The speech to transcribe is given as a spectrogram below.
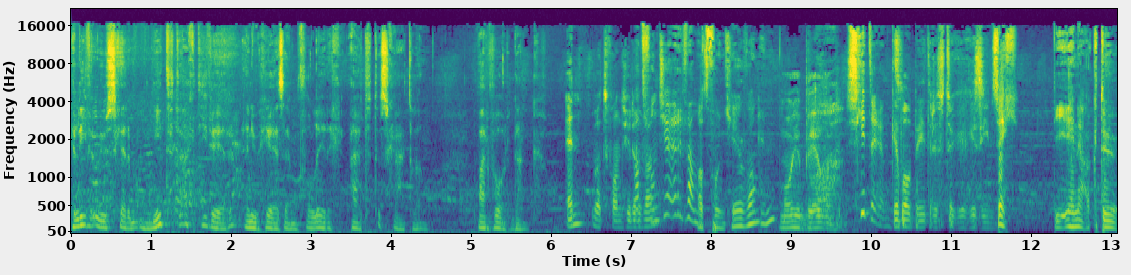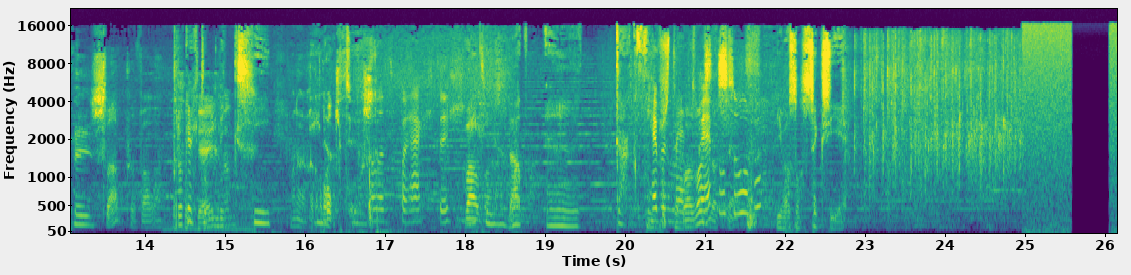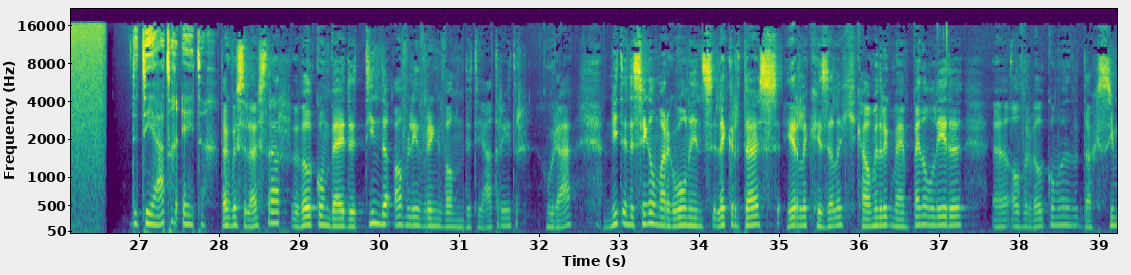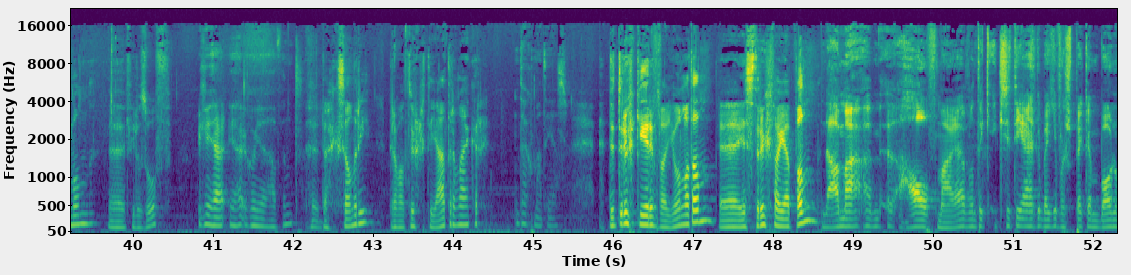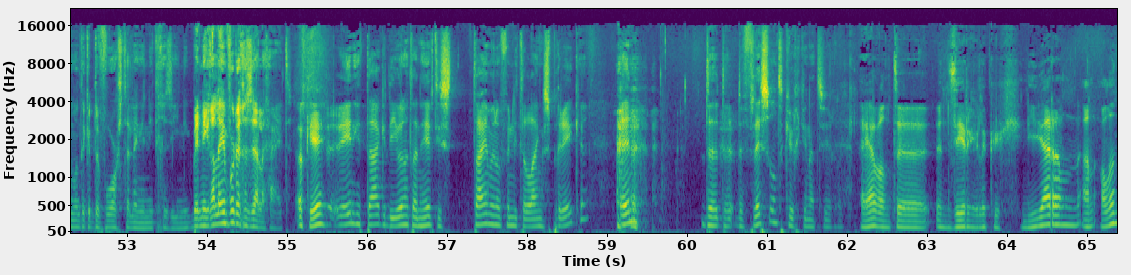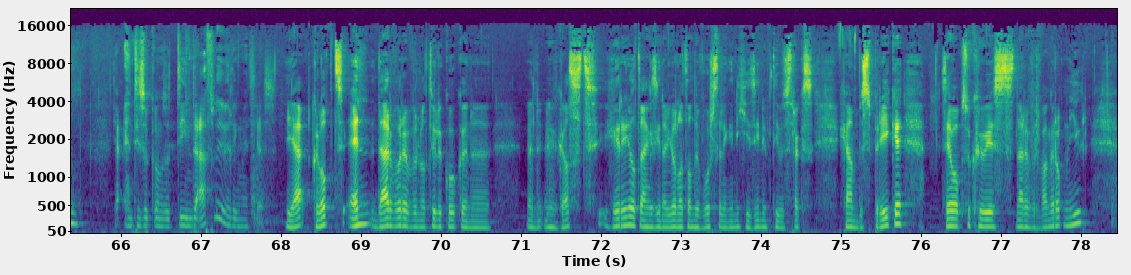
Gelieve uw scherm niet te activeren en uw gsm volledig uit te schakelen. Waarvoor dank. En, wat vond je Wat ervan? vond je ervan? Wat vond je ervan? Mooie beelden. Schitterend. Ik heb al betere stukken gezien. Zeg, die ene acteur. In slaap gevallen. Wat Trok echt op niks. Die Wat een ene rotvorst. Wat prachtig. Wat was dat? Eh, Ik kaakvoerster. heb er Wat dat, twijfels over. Die was al sexy, hè? De Theatereter. Dag beste luisteraar, welkom bij de tiende aflevering van De Theatereter. Hoera. Niet in de single, maar gewoon eens lekker thuis. Heerlijk, gezellig. Ik ga onmiddellijk mijn panelleden eh, al verwelkomen. Dag Simon, eh, filosoof. Ja, ja goedenavond. Eh, dag Xandri, dramaturg, theatermaker. Dag Matthias. De terugkeer van Jonathan. Eh, hij is terug van Japan. Nou, maar ehm, eh, half maar, hè? Want ik, ik zit hier eigenlijk een beetje voor spek en bonen, want ik heb de voorstellingen niet gezien. Ik ben hier alleen voor de gezelligheid. Oké, De enige taak die Jonathan heeft is timen of we niet te lang spreken. En de, de, de fles ontkurken natuurlijk. Ah ja, want eh, een zeer gelukkig nieuwjaar aan, aan allen. Ja, en het is ook onze tiende aflevering, Matthias. Ja, klopt. En daarvoor hebben we natuurlijk ook een, eh, een, een gast geregeld, aangezien dat Jonathan de voorstellingen niet gezien heeft, die we straks gaan bespreken. Zijn we op zoek geweest naar een vervanger opnieuw.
